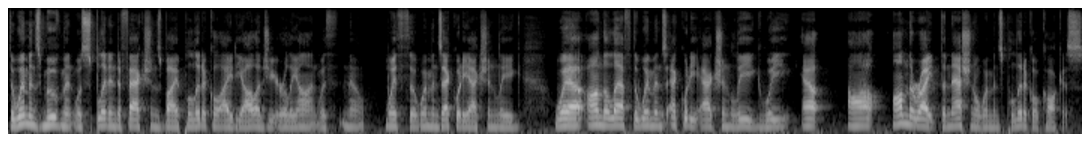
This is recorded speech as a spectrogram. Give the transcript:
The women's movement was split into factions by political ideology early on, with no, with the Women's Equity Action League, where on the left, the Women's Equity Action League, we uh, uh, on the right, the National Women's Political Caucus,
